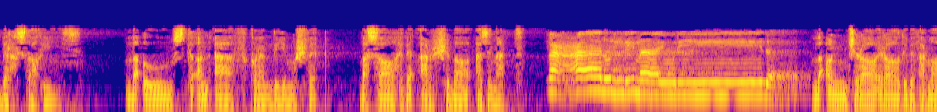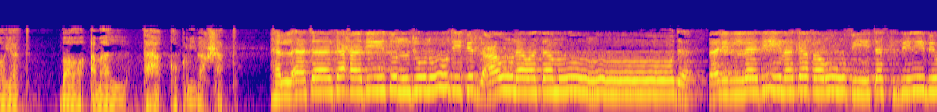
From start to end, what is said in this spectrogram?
به رستاخیز. و اوست آن عفو کننده مشفق و صاحب عرش با عظمت. فعال لما يريد و آنچه را اراده بفرماید با عمل تحقق میبخشد. هل أتاك حديث الجنود فرعون وثمود فللذين كفروا في تكذيب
